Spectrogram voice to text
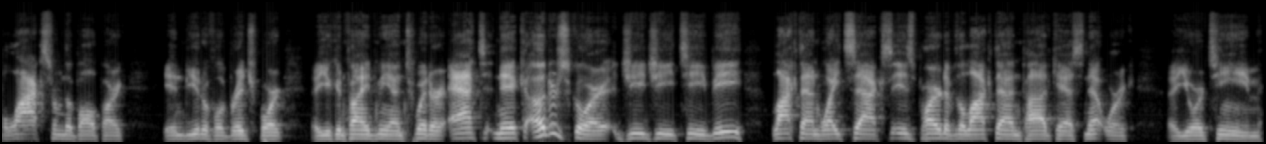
blocks from the ballpark in beautiful Bridgeport. Uh, you can find me on Twitter at Nick underscore GGTB. Locked on White Sox is part of the Locked On Podcast Network, uh, your team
